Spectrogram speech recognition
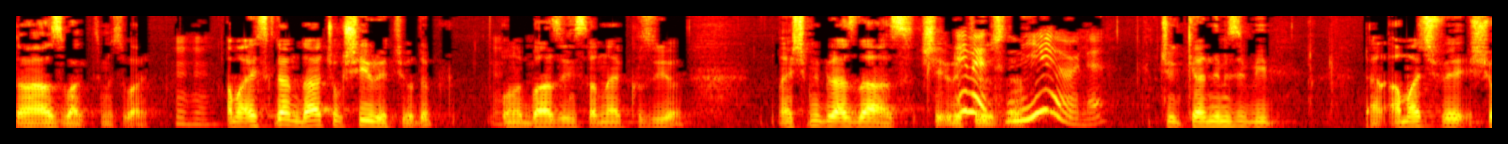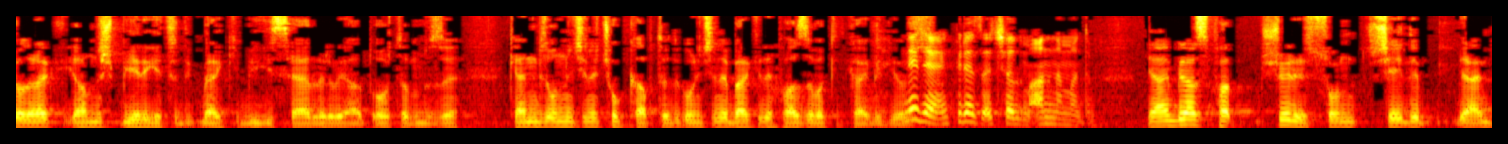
daha az vaktimiz var. Ama eskiden daha çok şey üretiyorduk. Ona bazı insanlar kızıyor. Yani şimdi biraz daha az şey üretiyoruz. Evet, da. niye öyle? Çünkü kendimizi bir Yani amaç ve şey olarak yanlış bir yere getirdik belki bilgisayarları veya ortamımızı. Kendimizi onun içine çok kaptırdık. Onun içinde belki de fazla vakit kaybediyoruz. Ne demek? Biraz açalım anlamadım. Yani biraz şöyle son şeyde yani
